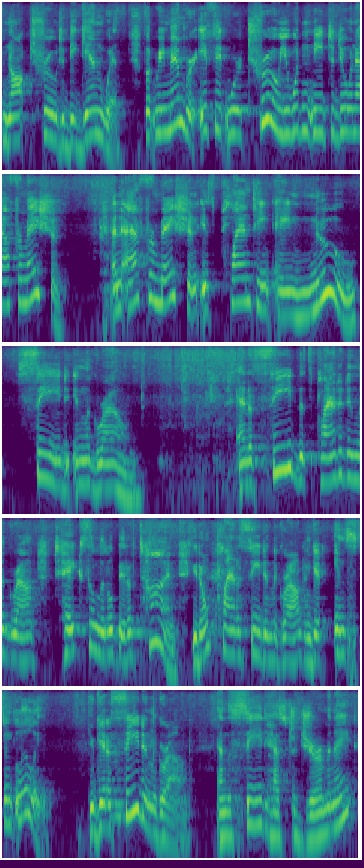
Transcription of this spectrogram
not true to begin with, but remember, if it were true, you wouldn't need to do an affirmation. An affirmation is planting a new seed in the ground. And a seed that's planted in the ground takes a little bit of time. You don't plant a seed in the ground and get instant lily. You get a seed in the ground, and the seed has to germinate,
